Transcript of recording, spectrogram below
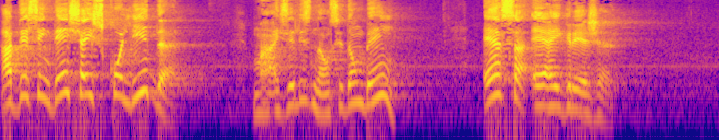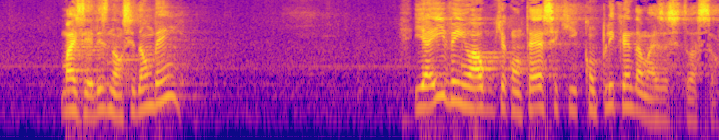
a descendência escolhida, mas eles não se dão bem. Essa é a igreja. Mas eles não se dão bem. E aí vem algo que acontece que complica ainda mais a situação.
